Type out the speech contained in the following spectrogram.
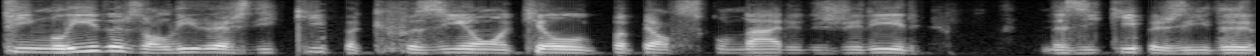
team leaders ou líderes de equipa que faziam aquele papel secundário de gerir nas equipas e de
